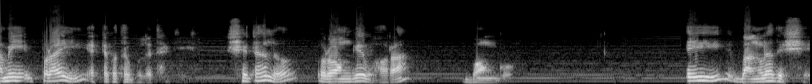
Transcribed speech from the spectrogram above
আমি প্রায়ই একটা কথা বলে থাকি, সেটা হলো রঙ্গে ভরা বঙ্গ। এই বাংলাদেশে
